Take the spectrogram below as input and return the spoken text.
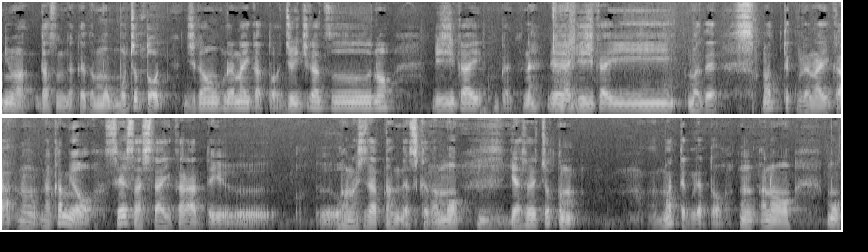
には出すんだけどももうちょっと時間をくれないかと。11月の理事会今回ですね、はい、理事会まで待ってくれないかあの中身を精査したいからというお話だったんですけども、うん、いやそれちょっと待ってくれと、うん、あのもう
